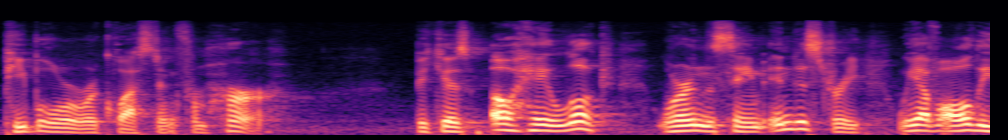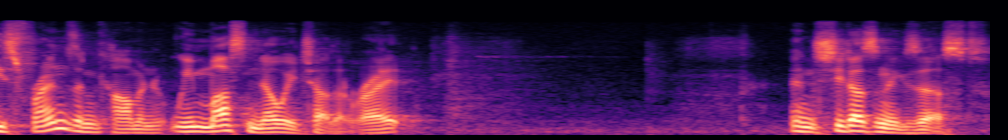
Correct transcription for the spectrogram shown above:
People were requesting from her because, oh, hey, look, we're in the same industry. We have all these friends in common. We must know each other, right? And she doesn't exist.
